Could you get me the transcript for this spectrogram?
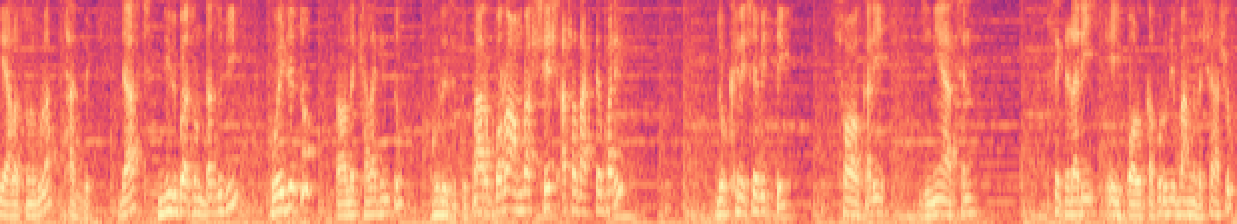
এই আলোচনাগুলো থাকবে। জাস্ট নির্বাচনটা যদি হয়ে যেত, তাহলে খেলা কিন্তু ঘুরে যেত। তারপরও আমরা শেষ আশা রাখতে পারি। দক্ষিণ এশিয়া ভিত্তিক সহকারী যিনি আছেন, সেক্রেটারি এই পল কাপুর বাংলাদেশে আসুক,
